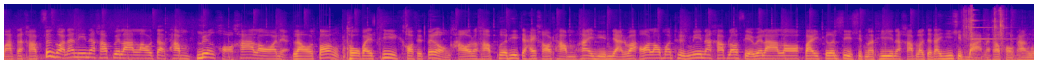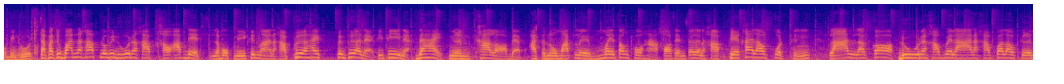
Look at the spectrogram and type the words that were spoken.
มัตินะครับซึ่งก่อนหน้านี้นะครับเวลาเราจะทำเรื่องขอค่ารอเนี่ยเราต้องโทรไปที่ call center ของเขานะครับเพื่อที่จะให้เขาทำให้ยืนยันว่าอ๋อเรามาถึงนี่นะครับเราเสียเวลารอไปเกิน 40 นาทีนะครับเราจะได้ 20 บาทนะครับของทางโรบินฮูดแต่ปัจจุบันนะครับโรบินฮูดนะครับเขาอัปเดตระบบนี้ขึ้นมานะครับเพื่อให้เพื่อนๆเนี่ยพี่ๆเนี่ยได้เงินค่ารอแบบอัตโนมัติเลยไม่ต้องโทรหา call center นะครับเพียงแค่เรากดถึงร้านแล้วก็ดูนะครับเวลานะครับว่าเราเกิน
